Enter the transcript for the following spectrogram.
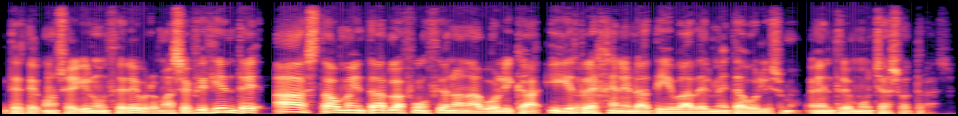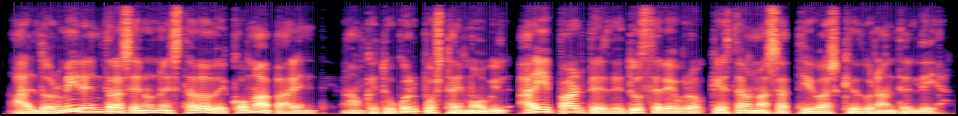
desde conseguir un cerebro más eficiente hasta aumentar la función anabólica y regenerativa del metabolismo, entre muchas otras. Al dormir entras en un estado de coma aparente. Aunque tu cuerpo está inmóvil, hay partes de tu cerebro que están más activas que durante el día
